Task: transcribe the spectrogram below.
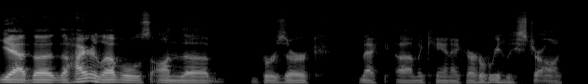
Yeah, the the higher levels on the berserk mech, uh, mechanic are really strong.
